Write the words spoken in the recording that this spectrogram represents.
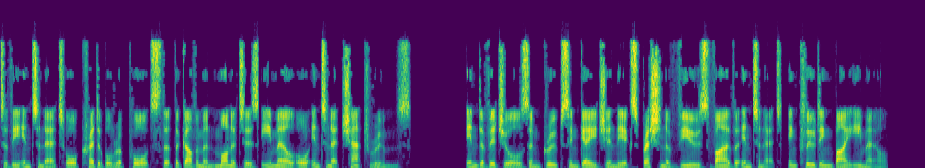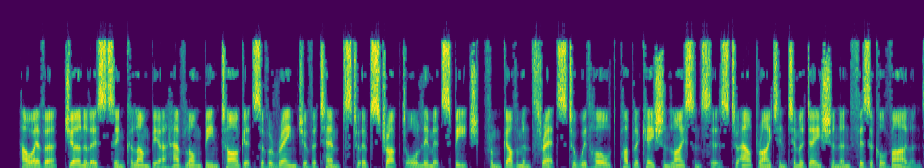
to the Internet or credible reports that the government monitors email or Internet chat rooms. Individuals and groups engage in the expression of views via the Internet, including by email. However, journalists in Colombia have long been targets of a range of attempts to obstruct or limit speech, from government threats to withhold publication licenses to outright intimidation and physical violence.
